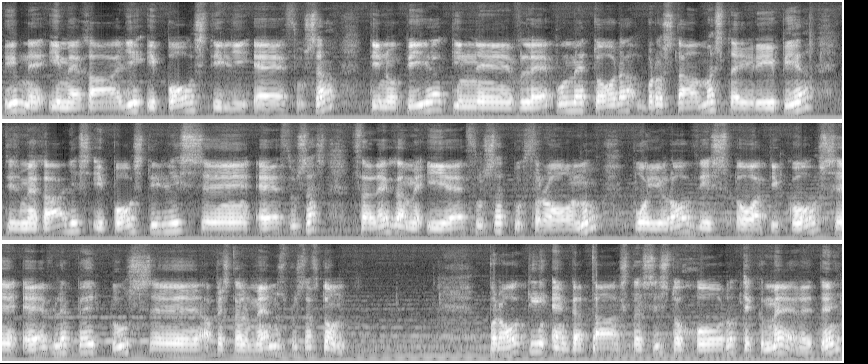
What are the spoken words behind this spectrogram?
είναι η μεγάλη υπόστηλη αίθουσα την οποία την ε, βλέπουμε τώρα μπροστά μας στα ερήπια της μεγάλης υπόστηλης ε, αίθουσας θα λέγαμε η αίθουσα του θρόνου που ο Ηρώδης ο Αττικός ε, έβλεπε τους ε, απεσταλμένους προς αυτόν πρώτη εγκατάσταση στο χώρο τεκμέρεται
